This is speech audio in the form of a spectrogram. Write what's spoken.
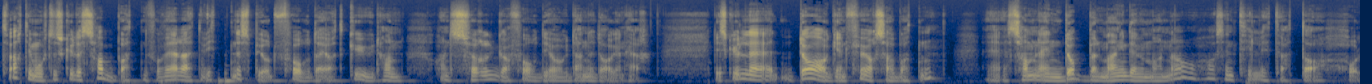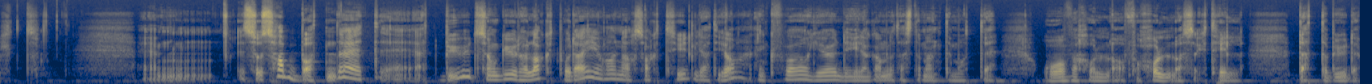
Tvert imot skulle sabbaten få være et vitnesbyrd for dem at Gud han, han sørga for dem òg denne dagen her. De skulle dagen før sabbaten eh, samle en dobbel mengde med manna og ha sin tillit til at det holdt. Um, så sabbaten det er et, et, bud som Gud har lagt på dem, og han har sagt tydelig at ja, enhver jøde i Det gamle testamentet måtte overholde og forholde seg til dette budet.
